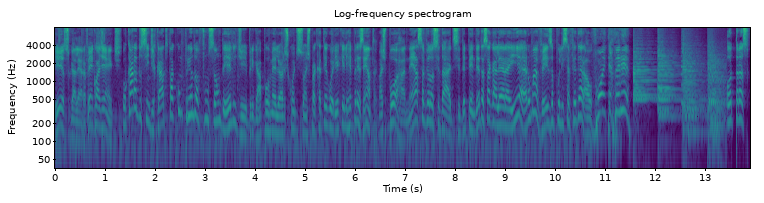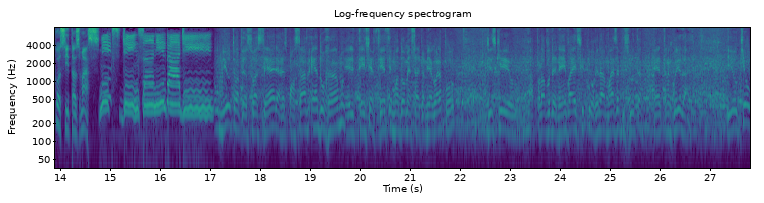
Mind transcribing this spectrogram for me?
Isso, galera, vem com a gente. O cara do sindicato tá cumprindo a função dele de brigar por melhores condições pra categoria que ele representa. Mas, porra, nessa velocidade, se depender dessa galera aí, era uma vez a Polícia Federal. Vou interferir! Outras cocitas más. Mix de insanidade. O Milton é uma pessoa séria, responsável, é do ramo. Ele tem certeza, ele mandou mensagem para mim agora há pouco. Diz que a prova do Enem vai se correr na mais absoluta é, tranquilidade. E o que eu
